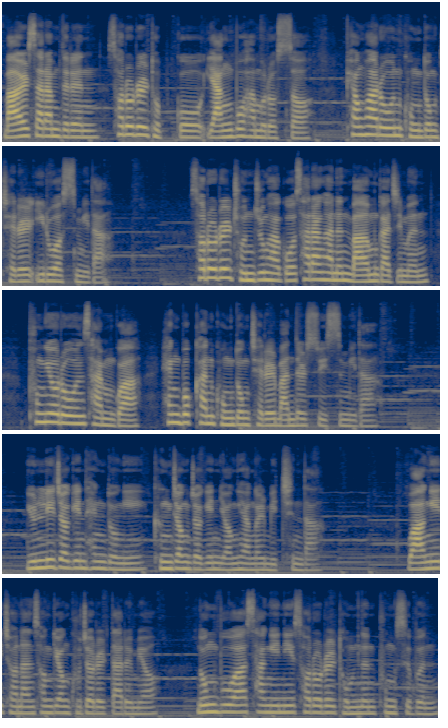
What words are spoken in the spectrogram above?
마을 사람들은 서로를 돕고 양보함으로써 평화로운 공동체를 이루었습니다. 서로를 존중하고 사랑하는 마음가짐은 풍요로운 삶과 행복한 공동체를 만들 수 있습니다. 윤리적인 행동이 긍정적인 영향을 미친다. 왕이 전한 성경 구절을 따르며 농부와 상인이 서로를 돕는 풍습은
